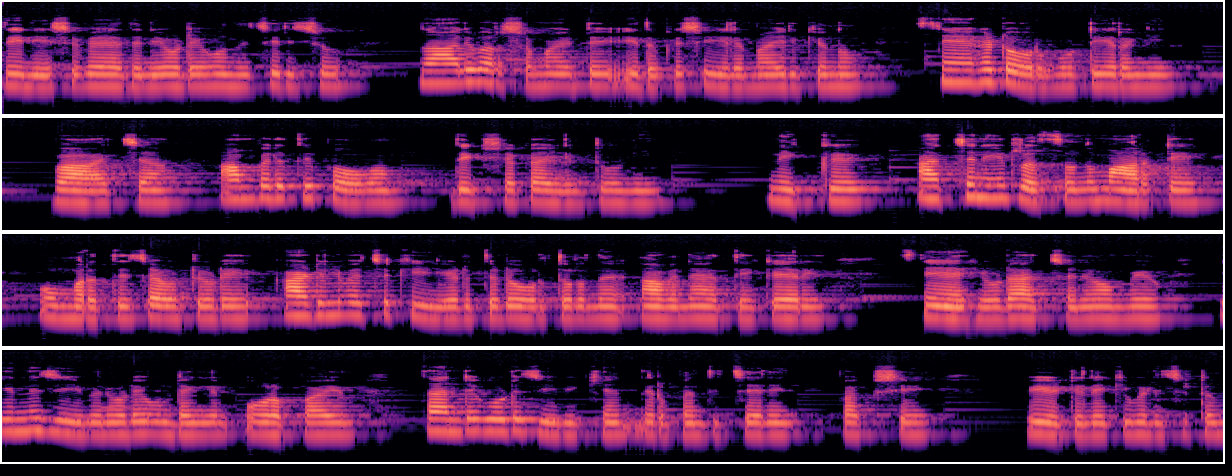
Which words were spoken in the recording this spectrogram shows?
ദിനേശ് വേദനയോടെ ഒന്ന് ചിരിച്ചു. നാല് വർഷമായിട്ട് ഇതൊക്കെ ശീലമായിരിക്കുന്നു. സ്നേഹ ടോർബൂട്ടി ഇറങ്ങി. വാച്ച അമ്പലത്തിൽ പോവാം. ദീക്ഷ കയ്യിൽ തൂങ്ങി. നിക്ക് അച്ഛൻ ഈ ഡ്രസ്സൊന്ന് മാറട്ടെ. ഉമ്മറത്തെ ചവിട്ടിയുടെ അടിയിൽ വെച്ച കീയെടുത്ത് ഡോർ തുറന്ന് അവനകത്തേക്ക് കയറി. സ്നേഹയുടെ അച്ഛനും അമ്മയും ഇന്ന് ജീവനോടെ ഉണ്ടെങ്കിൽ ഉറപ്പായും തന്റെ കൂടെ ജീവിക്കാൻ നിർബന്ധിച്ചേനെ. പക്ഷേ വീട്ടിലേക്ക് വിളിച്ചിട്ടും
